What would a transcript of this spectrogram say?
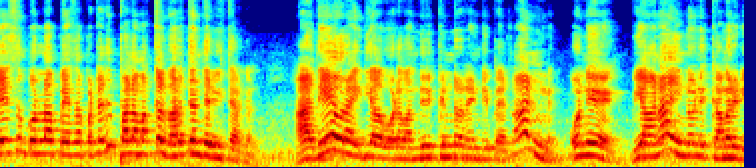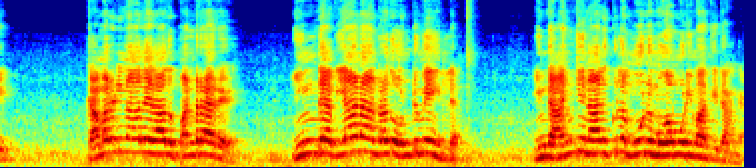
பேசும் பொருளாக பேசப்பட்டது பல மக்கள் வருத்தம் தெரிவித்தார்கள். அதே ஒரு ஐடியாவோட வந்திருக்கின்ற ரெண்டு பேர் தான் ஒன்னு வியானா இன்னொன்னு கமரடி. கமரடினால ஏதாவது பண்றாரு. இந்த வியானான்றது ஒன்றுமே இல்லை. இந்த அஞ்சு நாளுக்குள்ள மூணு முகமூடி மாத்திட்டாங்க.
